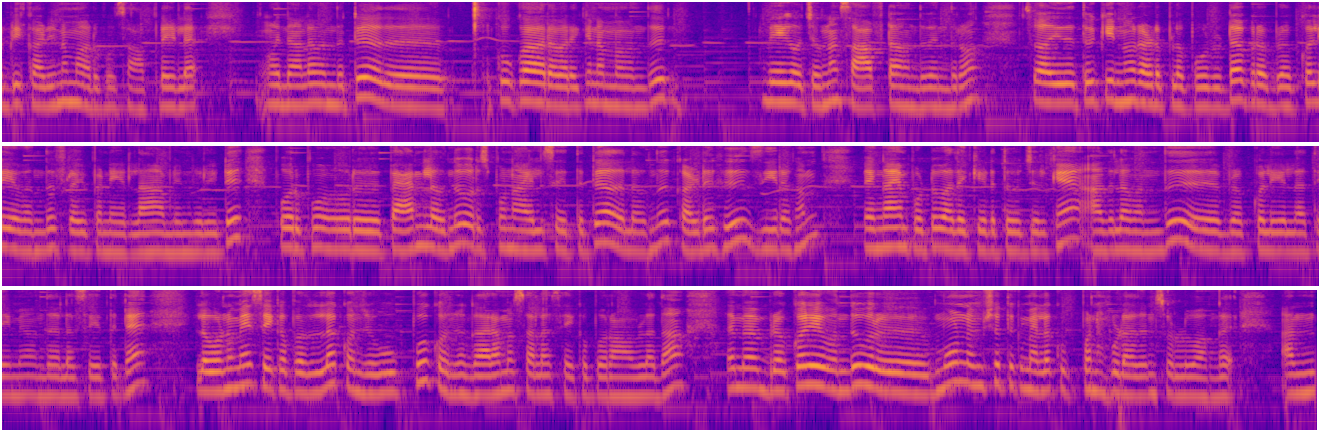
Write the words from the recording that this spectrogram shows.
அப்படி கடினமாக இருக்கும் சாப்பிடையில. அதனால் வந்துட்டு அது குக் ஆகிற வரைக்கும் நம்ம வந்து வேக வச்சோம்னா சாஃப்டாக வந்து வெந்துடும் ஸோ இதை தூக்கி இன்னொரு அடுப்பில் போட்டுட்டு அப்புறம் ப்ரொக்கோலியை வந்து ஃப்ரை பண்ணிடலாம் அப்படின்னு சொல்லிட்டு இப்போ ஒரு ஒரு பேனில் வந்து ஒரு ஸ்பூன் ஆயில் சேர்த்துட்டு அதில் வந்து கடுகு சீரகம் வெங்காயம் போட்டு வதக்கி எடுத்து வச்சுருக்கேன். அதில் வந்து ப்ரொக்கோலி எல்லாத்தையுமே வந்து அதில் சேர்த்துட்டேன். இல்லை ஒன்றுமே சேர்க்க போகிறதில்ல கொஞ்சம் உப்பு கொஞ்சம் கரம் மசாலா சேர்க்க போகிறோம் அவ்வளோதான் அதுமாதிரி ப்ரொக்கோலியை வந்து ஒரு மூணு நிமிஷத்துக்கு மேலே குக் பண்ணக்கூடாதுன்னு சொல்லுவாங்க. அந்த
